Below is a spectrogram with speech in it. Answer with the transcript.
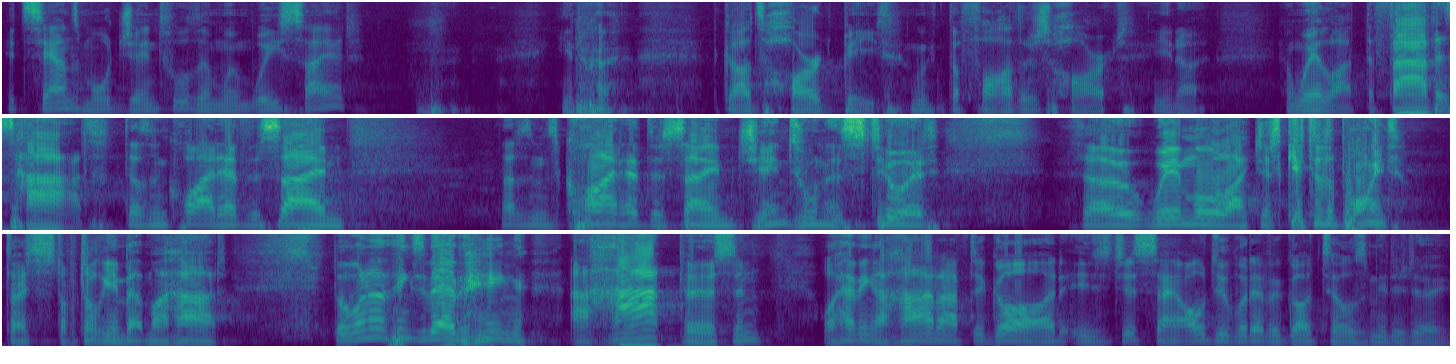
it sounds more gentle than when we say it. you know, God's heartbeat, the Father's heart, you know. And we're like, the Father's heart. Doesn't quite have the same doesn't quite have the same gentleness to it. So we're more like, just get to the point. Don't stop talking about my heart. But one of the things about being a heart person or having a heart after God is just saying, I'll do whatever God tells me to do.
